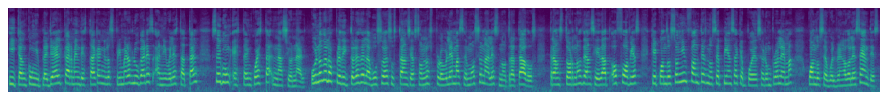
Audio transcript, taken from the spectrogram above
Y Cancún y Playa del Carmen destacan en los primeros lugares a nivel estatal según esta encuesta nacional. Uno de los predictores del abuso de sustancias son los problemas emocionales no tratados, trastornos de ansiedad o fobias que cuando son infantes no se piensa que puede ser un problema cuando se vuelven adolescentes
